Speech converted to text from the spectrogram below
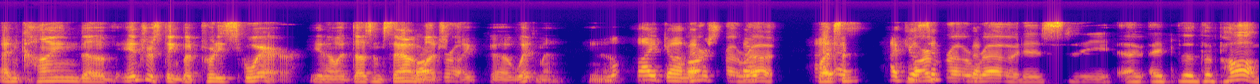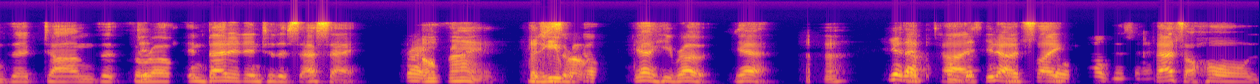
and kind of interesting, but pretty square. You know, it doesn't sound much like uh, Whitman. You know, like um, Emerson. Marlborough Road. I, What's I, that? I feel Marlborough Road is the uh, uh, the the poem that um, that Thoreau embedded into this essay. Right. Oh, right, that which he wrote. real- yeah, he wrote. Yeah, Uh, yeah, that and, uh, you know, it's like- feel of wildness in it. that's a whole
